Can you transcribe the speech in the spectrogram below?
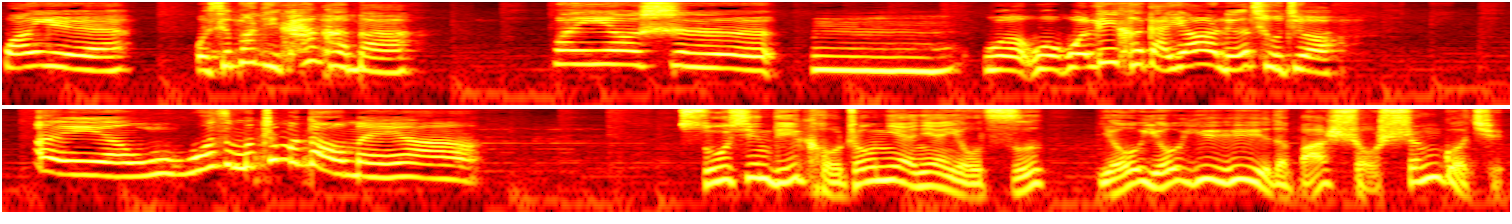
王宇，我先帮你看看吧，万一要是……嗯，我我我立刻打幺二零求救。哎呀，我我怎么这么倒霉啊！苏辛迪口中念念有词，犹犹豫豫的把手伸过去，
